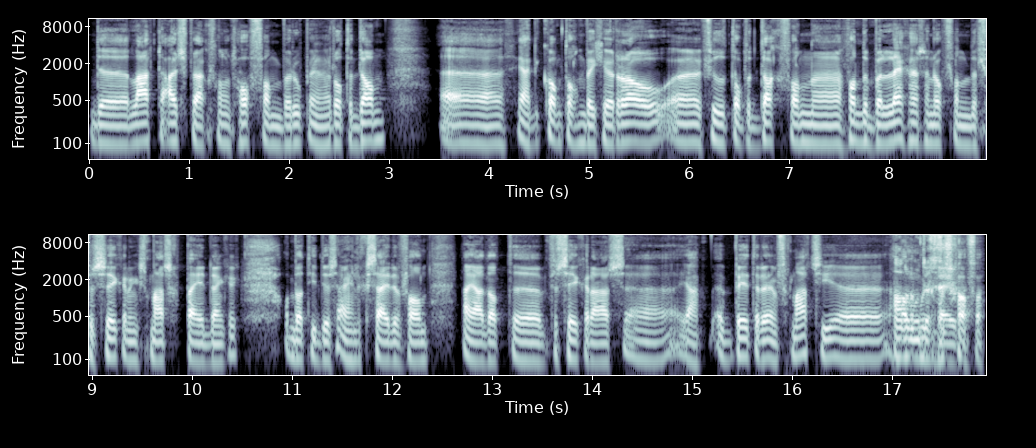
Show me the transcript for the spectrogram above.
de laatste uitspraak van het Hof van Beroep in Rotterdam uh, ja, die kwam toch een beetje rauw, uh, viel het op het dak van, uh, van de beleggers en ook van de verzekeringsmaatschappijen, denk ik. Omdat die dus eigenlijk zeiden van, nou ja, dat verzekeraars ja, betere informatie hadden, hadden, moeten verschaffen.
